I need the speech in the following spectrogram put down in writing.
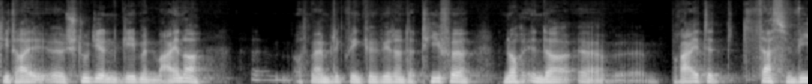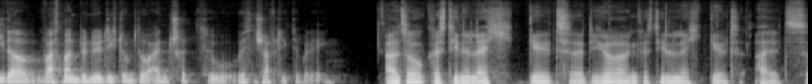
die drei äh, Studien geben in meiner, aus meinem Blickwinkel weder in der Tiefe noch in der äh, Breite das wieder, was man benötigt, um so einen Schritt zu wissenschaftlich zu belegen. Also Christine Lech gilt, äh, die Hörerin Christine Lech gilt als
